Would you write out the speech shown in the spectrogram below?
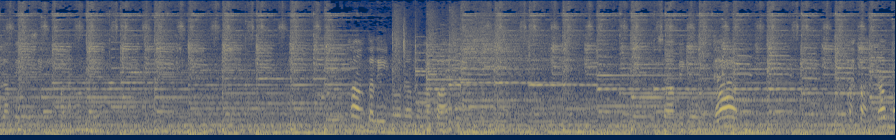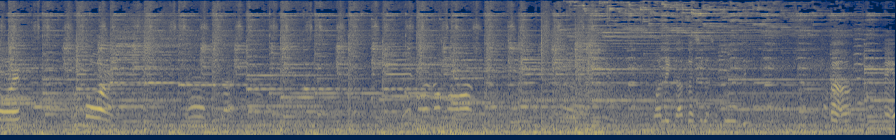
Malamig kasi yung panahon na yun. Ang talino ng mga pato. Sabi ko, Dad! No more. No more! Bumalik agad sila sa tubig. Oo. May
